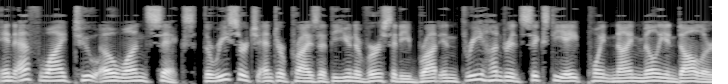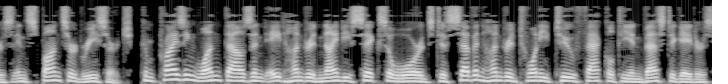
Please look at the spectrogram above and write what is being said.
In FY 2016, the research enterprise at the university brought in $368.9 million in sponsored research, comprising 1,896 awards to 722 faculty investigators.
